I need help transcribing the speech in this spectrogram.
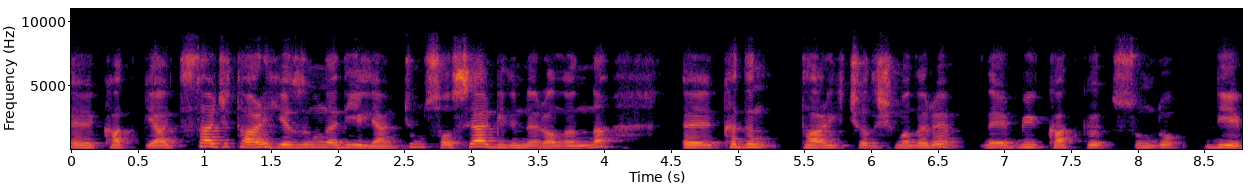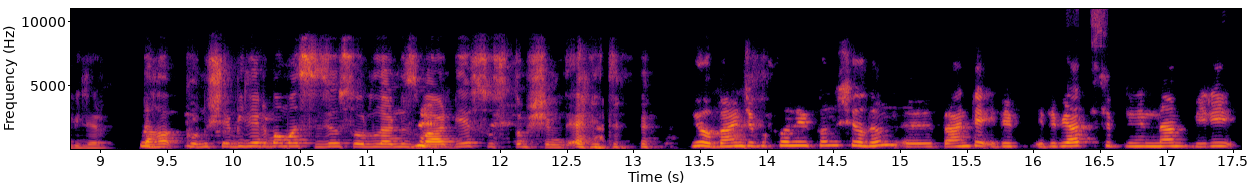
e, katkı, yani sadece tarih yazımına değil yani tüm sosyal bilimler alanına e, kadın tarih çalışmaları e, büyük katkı sundu diyebilirim. Daha konuşabilirim ama sizin sorularınız var diye sustum şimdi. Yok bence bu konuyu konuşalım. E, ben de edeb edebiyat disiplininden biri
